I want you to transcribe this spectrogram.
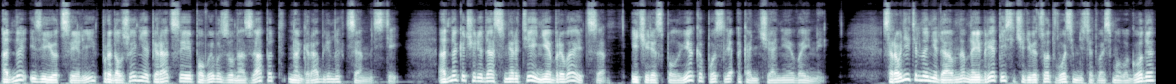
Одна из ее целей — продолжение операции по вывозу на Запад награбленных ценностей. Однако череда смертей не обрывается и через полвека после окончания войны. Сравнительно недавно, в ноябре 1988 года,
